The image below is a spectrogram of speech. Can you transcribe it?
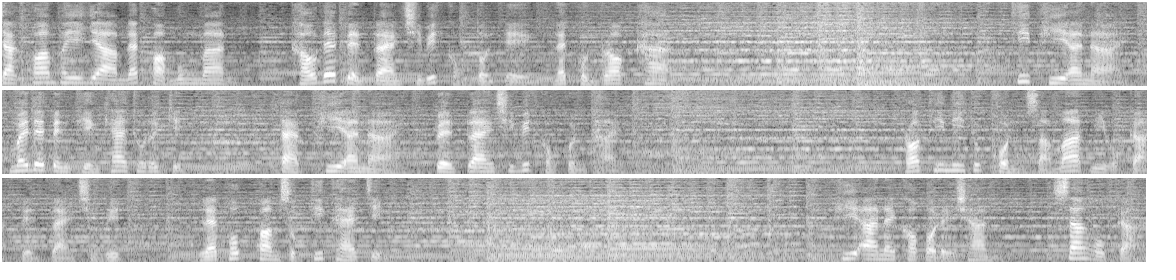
จากความพยายามและความมุ่งมั่น เขาได้เปลี่ยนแปลงชีวิตของตนเองและคนรอบข้าง ที่พีอานายไม่ได้เป็นเพียงแค่ธุรกิจ แต่พีอานายเปลี่ยนแปลงชีวิตของคนไทย เพราะที่นี่ทุกคนสามารถมีโอกาสเปลี่ยนแปลงชีวิต และพบความสุขที่แท้จริง PR ใน Corporation สร้างโอกาส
